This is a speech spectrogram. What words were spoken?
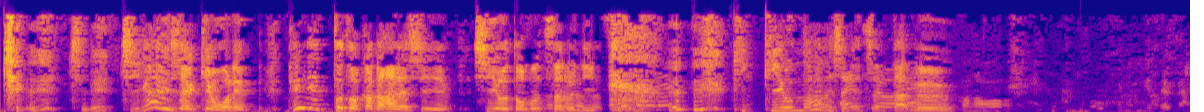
ち、違うじゃん、今日俺、テレットとかの話しようと思ってたのにそう、そうそうそれもねき気温の話になっちゃった。ねうん。この、オープニングというか、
